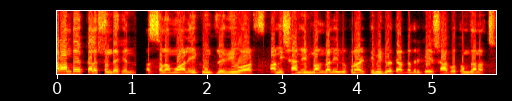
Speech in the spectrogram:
আরামদায়ক কালেকশন দেখেন। আসসালামু আলাইকুম প্রিয় ভিউয়ার্স আমি শামীম বাঙালি নতুন আরেকটি ভিডিওতে আপনাদেরকে স্বাগতম জানাচ্ছি।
